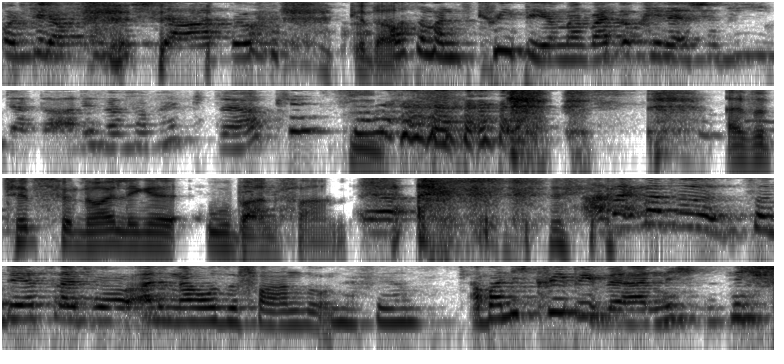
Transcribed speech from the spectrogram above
und viel auf Füße starrt. So. Genau. Außer man ist creepy und man weiß, okay, der ist schon wieder da, dieser Verrückte. Okay. Hm. Also Tipps für Neulinge, U-Bahn fahren. Ja. Aber immer so zu der Zeit, wo alle nach Hause fahren, so ungefähr. Aber nicht creepy werden, nicht, nicht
